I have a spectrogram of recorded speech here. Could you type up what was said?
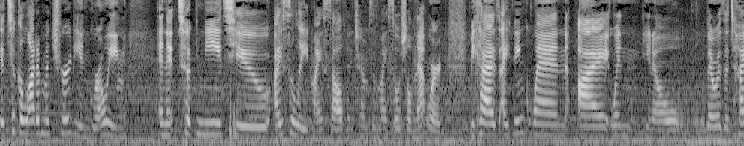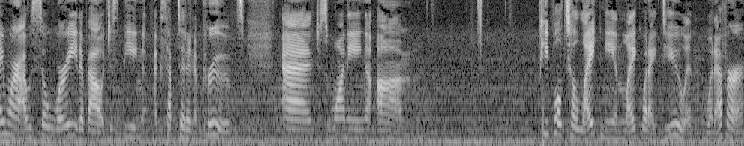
it took a lot of maturity and growing and it took me to isolate myself in terms of my social network because I think when I when you know there was a time where I was so worried about just being accepted and approved and just wanting um, people to like me and like what I do and whatever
